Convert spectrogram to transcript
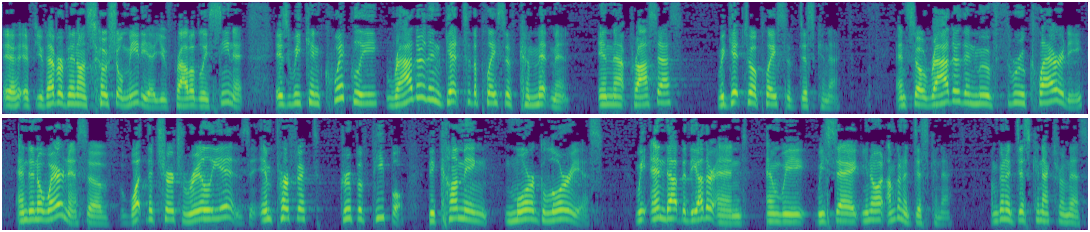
if you've ever been on social media, you've probably seen it, is we can quickly, rather than get to the place of commitment in that process, we get to a place of disconnect. And so rather than move through clarity and an awareness of what the church really is, imperfect group of people becoming more glorious, we end up at the other end and we, we say, you know what, I'm going to disconnect. I'm going to disconnect from this.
